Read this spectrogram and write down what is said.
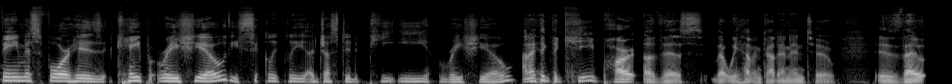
Famous for his CAPE ratio, the cyclically adjusted PE ratio. And I think the key part of this that we haven't gotten into is that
